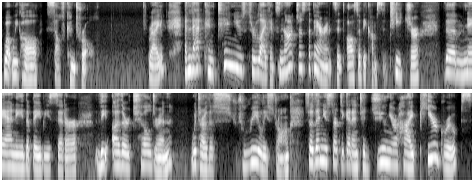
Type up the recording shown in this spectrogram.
what we call self control. Right? And that continues through life. It's not just the parents, it also becomes the teacher, the nanny, the babysitter, the other children which are the really strong. So then you start to get into junior high peer groups,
